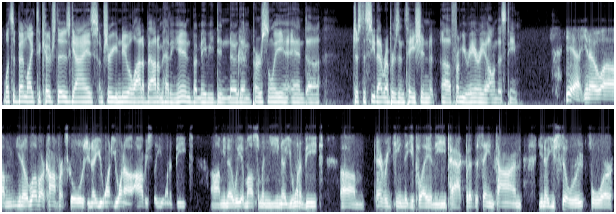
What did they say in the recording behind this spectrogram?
What's it been like to coach those guys? I'm sure you knew a lot about them heading in, but maybe didn't know them personally, and uh, just to see that representation uh, from your area on this team. Yeah, you know, um, you know, love our conference schools. You know, you want you want to obviously you want to beat um, you know, we at Musselman, you know, you want to beat um, every team that you play in the EPAC, but at the same time, you know, you still root for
